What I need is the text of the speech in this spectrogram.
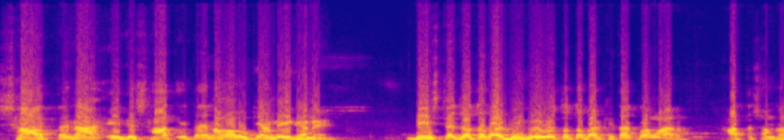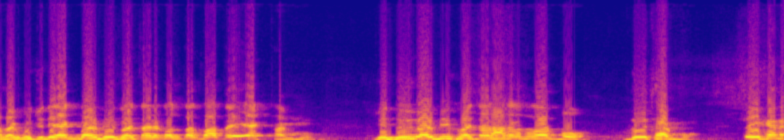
সাত, তাই না? এই যে সাত, এটাই নামাবো কি আমি এখানে? বেসটা যতবার বিক হইব, ততবার কি থাকব আমার? হাতে সংখ্যা থাকব। যদি একবার বিক হয়, তাহলে কত থাকব? হাতে এক থাকব। যদি দুইবার বিক হয়, তাহলে হাতে কত থাকব? দুই থাকব। তো এখানে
